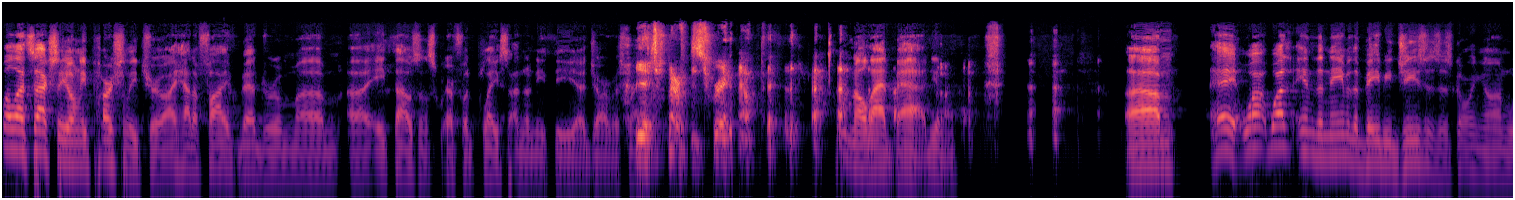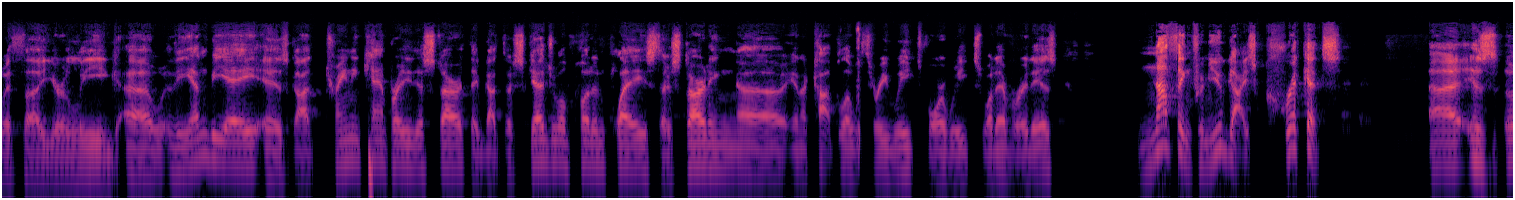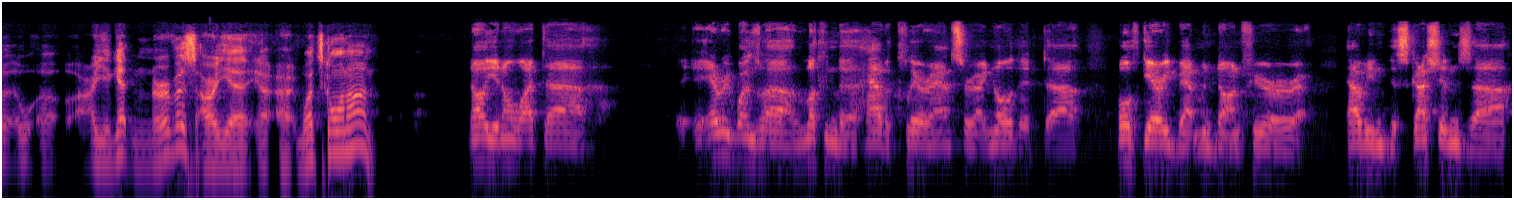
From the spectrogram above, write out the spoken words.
Well, that's actually only partially true. I had a five bedroom, um, uh, 8,000 square foot place underneath the uh, Jarvis Ranch. Yeah, Jarvis ramp. Not all that bad, you know. Um, hey, what what in the name of the baby Jesus is going on with uh, your league? Uh, the NBA has got training camp ready to start. They've got their schedule put in place. They're starting uh, in a couple of three weeks, four weeks, whatever it is. Nothing from you guys. Crickets. Uh, is uh, uh, are you getting nervous? Are you? Uh, uh, what's going on? No, you know what? Uh, everyone's uh, looking to have a clear answer. I know that uh, both Gary Bettman, Don Fehr are having discussions, uh,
